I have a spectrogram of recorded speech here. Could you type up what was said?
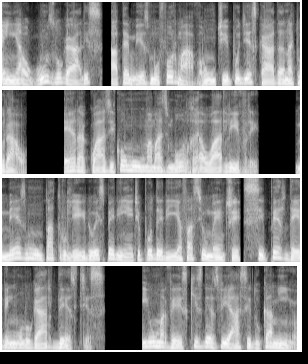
em alguns lugares, até mesmo formavam um tipo de escada natural. Era quase como uma masmorra ao ar livre. Mesmo um patrulheiro experiente poderia facilmente se perder em um lugar destes. E uma vez que se desviasse do caminho,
